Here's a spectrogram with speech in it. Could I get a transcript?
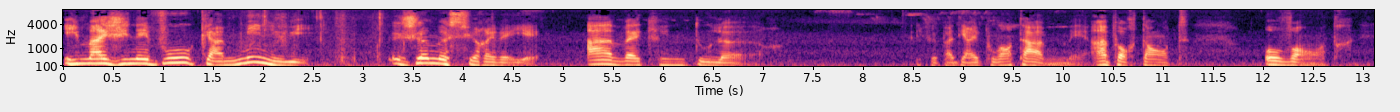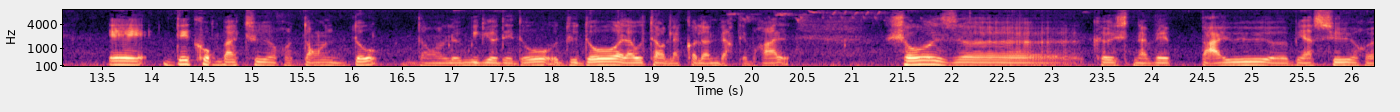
Imaginez-vous qu'à minuit, je me suis réveillé avec une douleur, je ne vais pas dire épouvantable, mais importante au ventre et des courbatures dans le dos dans le milieu des dos, du dos à la hauteur de la colonne vertébrale, chose euh, que je n'avais pas eu, euh, bien sûr, euh,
